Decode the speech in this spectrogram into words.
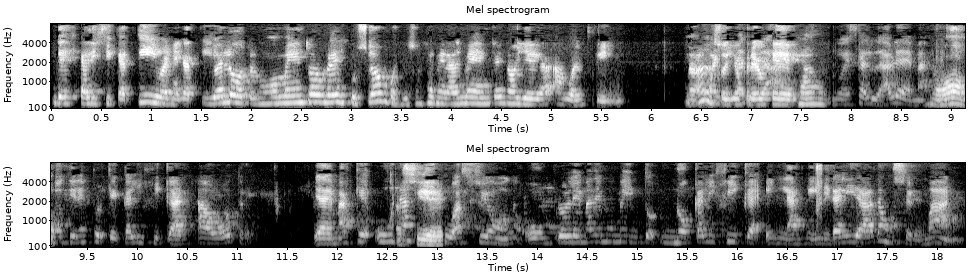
descalificativa, negativa al otro, en un momento de una discusión, pues eso generalmente no llega a buen fin. ¿no? eso yo creo que No es saludable, además, no. no tienes por qué calificar a otro. Y además que una situación o un problema de momento no califica en la generalidad a un ser humano.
